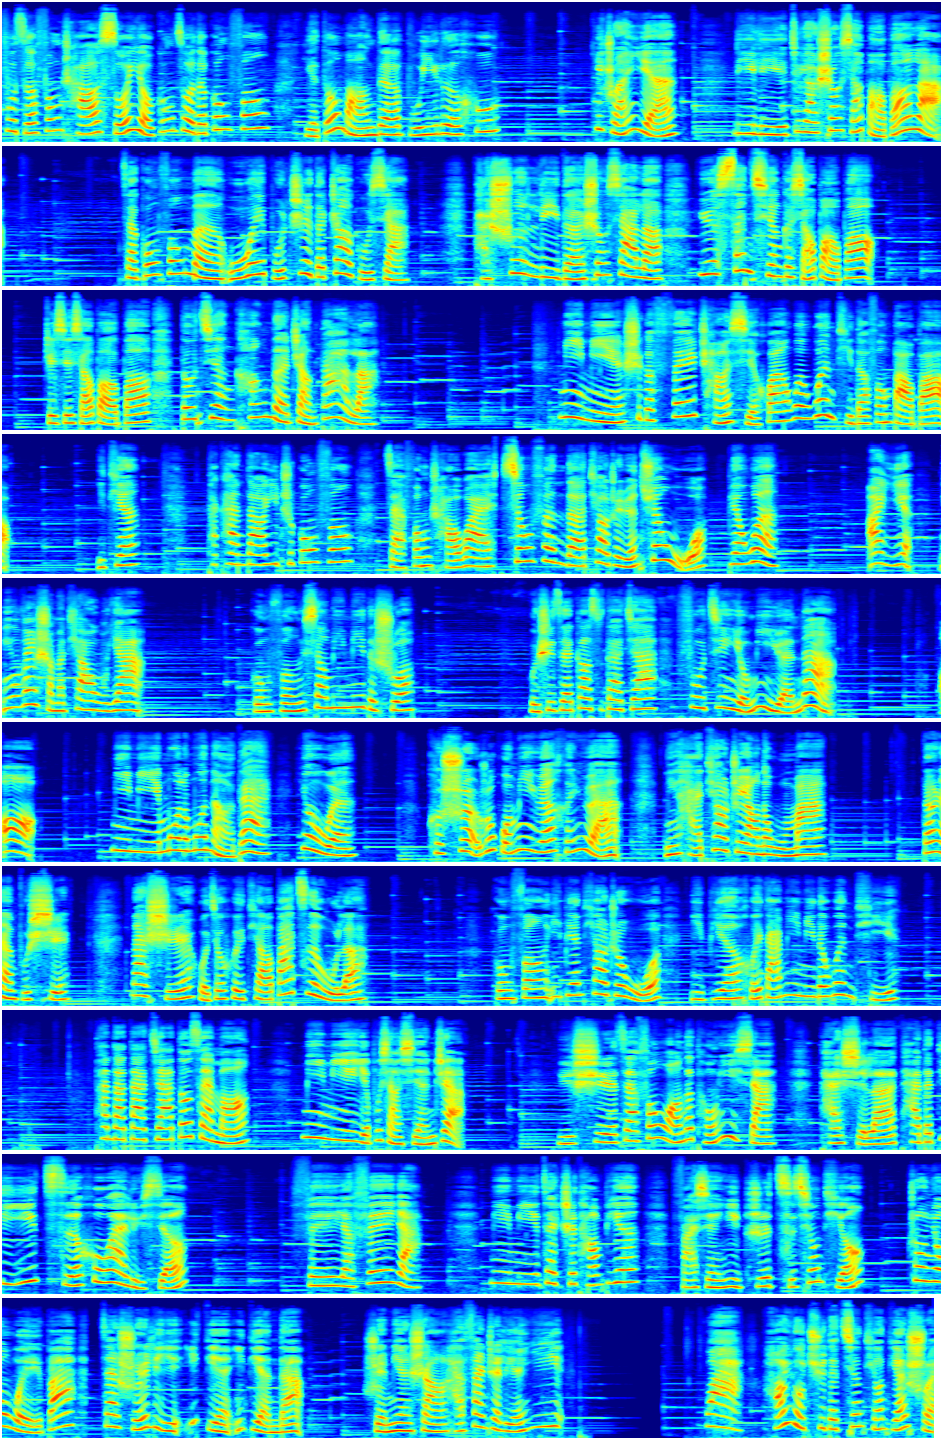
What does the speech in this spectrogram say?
负责蜂巢所有工作的工蜂也都忙得不亦乐乎。一转眼，丽丽就要生小宝宝啦。在工蜂们无微不至的照顾下，她顺利地生下了约三千个小宝宝。这些小宝宝都健康地长大了。秘密是个非常喜欢问问题的蜂宝宝。一天，他看到一只工蜂在蜂巢外兴奋地跳着圆圈舞，便问：“阿姨，您为什么跳舞呀？”工蜂笑眯眯地说：“我是在告诉大家附近有蜜源呢。”哦，秘密摸了摸脑袋，又问。可是，如果蜜源很远，您还跳这样的舞吗？当然不是，那时我就会跳八字舞了。工蜂一边跳着舞，一边回答秘密的问题。看到大家都在忙，秘密也不想闲着，于是，在蜂王的同意下，开始了他的第一次户外旅行。飞呀飞呀！秘密在池塘边发现一只雌蜻蜓，正用尾巴在水里一点一点的，水面上还泛着涟漪。哇，好有趣的蜻蜓点水！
